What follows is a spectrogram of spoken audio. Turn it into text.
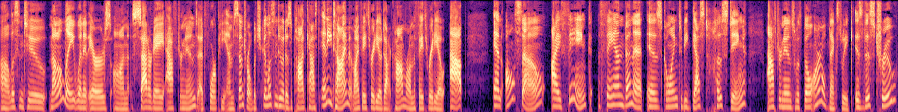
uh, listen to not only when it airs on Saturday afternoons at 4 p.m. Central, but you can listen to it as a podcast anytime at myfaithradio.com or on the Faith Radio app. And also, I think Thann Bennett is going to be guest hosting Afternoons with Bill Arnold next week. Is this true?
